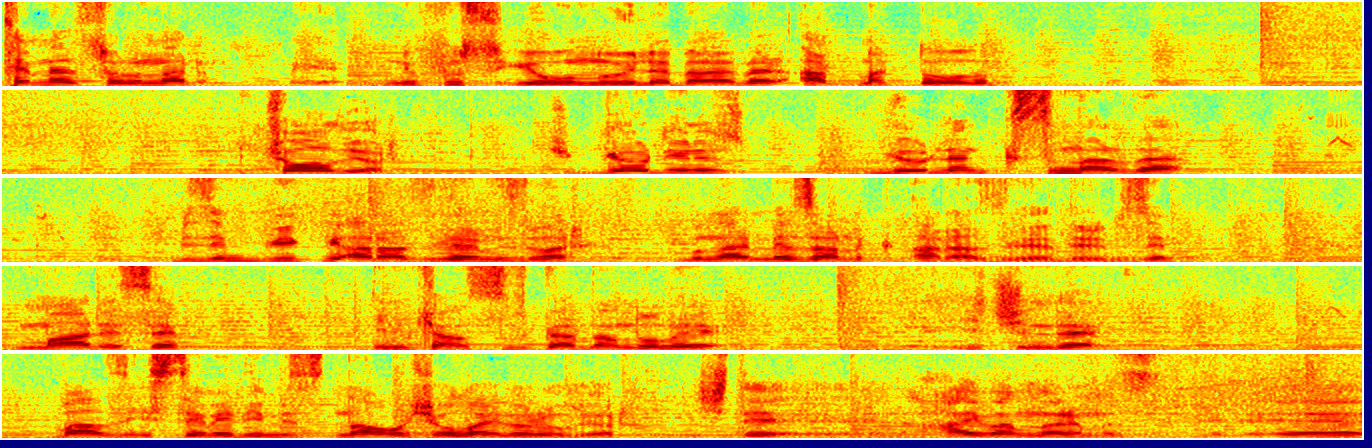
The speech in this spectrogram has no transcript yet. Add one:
temel sorunlar e, nüfus yoğunluğuyla beraber artmakta olup çoğalıyor. Çünkü gördüğünüz görülen kısımlarda bizim büyük bir arazilerimiz var. Bunlar mezarlık arazileridir bizim. Maalesef imkansızlıklardan dolayı içinde bazı istemediğimiz nahoş olaylar oluyor. İşte e, hayvanlarımız, e,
